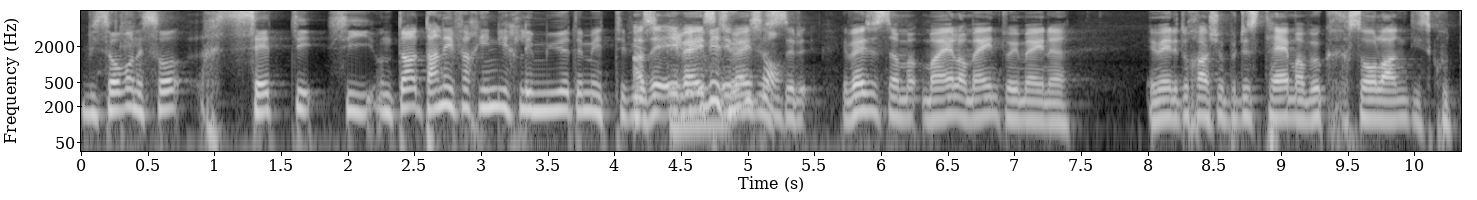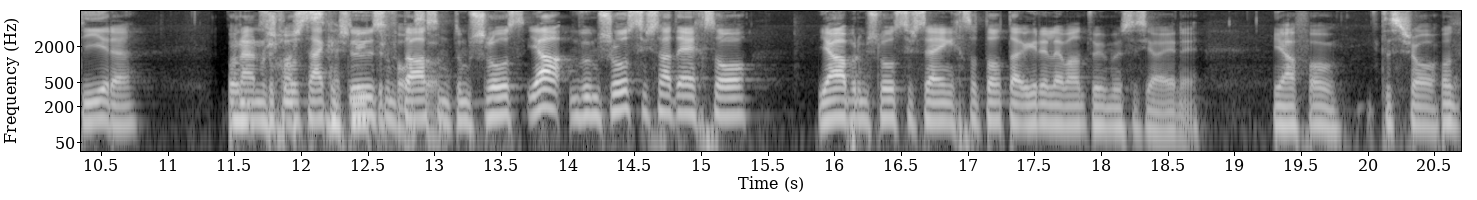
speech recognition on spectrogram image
wieso wenn es so sollte sein. Und da, dann einfach irgendwie ein bisschen Mühe damit. Also ich weiß, ich weiß, wieso. was der, ich weiß, was der Maelo meint, weil ich meine, ich meine, du kannst über das Thema wirklich so lange diskutieren. Und dann am du Schluss kannst sagen, das und das so. und am Schluss, ja, und am Schluss ist es halt echt so, ja, aber am Schluss ist es eigentlich so total irrelevant, weil wir müssen es ja eh nicht. Ja, voll. Das schon. Und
